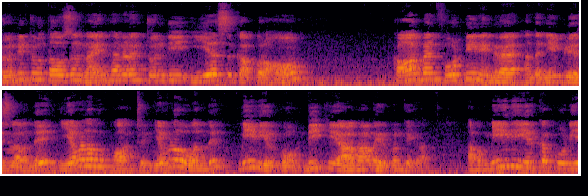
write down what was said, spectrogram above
22920 இயர்ஸ்க்கு அப்புறம் கார்பன் 14 என்கிற அந்த நியூக்ளியஸ்ல வந்து எவ்வளவு பார்ட் எவ்வளவு வந்து மீதி இருக்கும்? டீகே ஆகாம இருக்கும்னு கேட்கலாம் அப்ப மீதி இருக்கக்கூடிய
